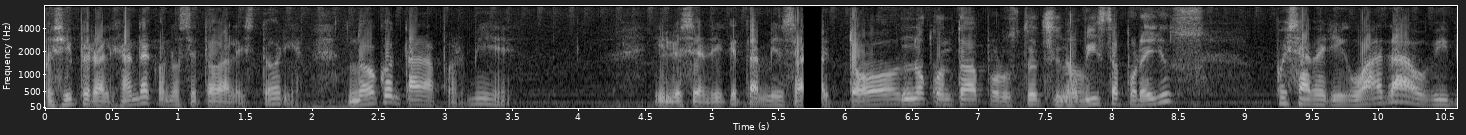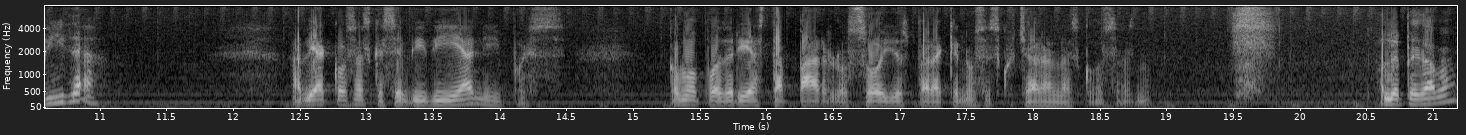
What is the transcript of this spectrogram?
Pues sí, pero Alejandra conoce toda la historia. No contada por mí, ¿eh? Y Luis Enrique también sabe todo. No contaba por usted, sino No. vista por ellos. Pues averiguada o vivida. Había cosas que se vivían y pues, ¿cómo podrías tapar los hoyos para que no se escucharan las cosas, no? ¿Le pegaba?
